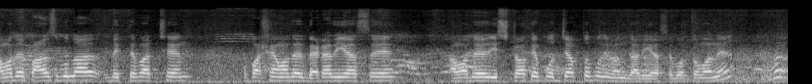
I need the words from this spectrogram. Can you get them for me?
আমাদের পার্সগুলা দেখতে পাচ্ছেন ওপাশে আমাদের ব্যাটারি আছে, আমাদের স্টকে পর্যাপ্ত পরিমাণ গাড়ি আছে বর্তমানে হ্যাঁ?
